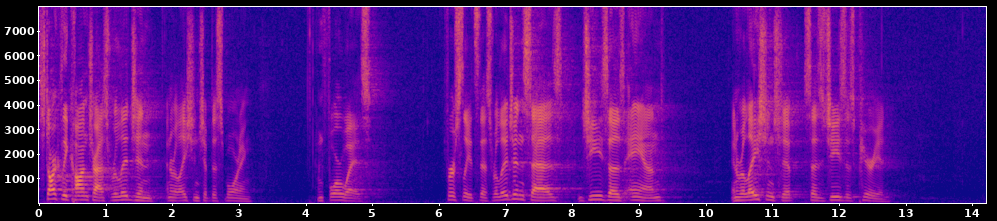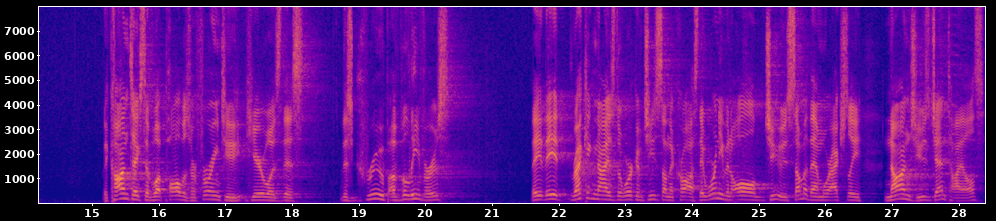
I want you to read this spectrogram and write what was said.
starkly contrast religion and relationship this morning in four ways. Firstly, it's this religion says Jesus and, and relationship says Jesus, period. The context of what Paul was referring to here was this, this group of believers. They, they recognized the work of Jesus on the cross. They weren't even all Jews, some of them were actually non Jews, Gentiles,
